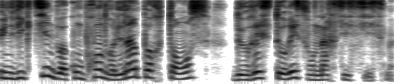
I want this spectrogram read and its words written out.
une victime doit comprendre l'importance de restaurer son narcissisme.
